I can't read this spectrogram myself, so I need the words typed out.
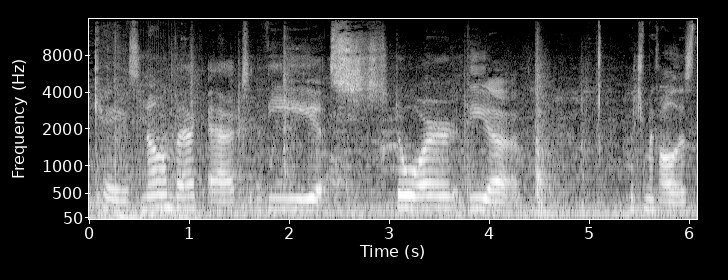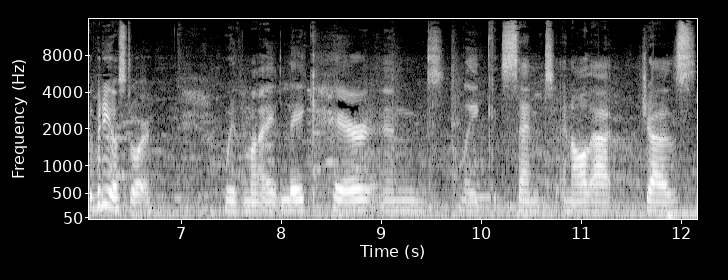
Okay, so now I'm back at the store, the, uh, whatchamacallit, the video store with my lake hair and lake scent and all that jazz.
